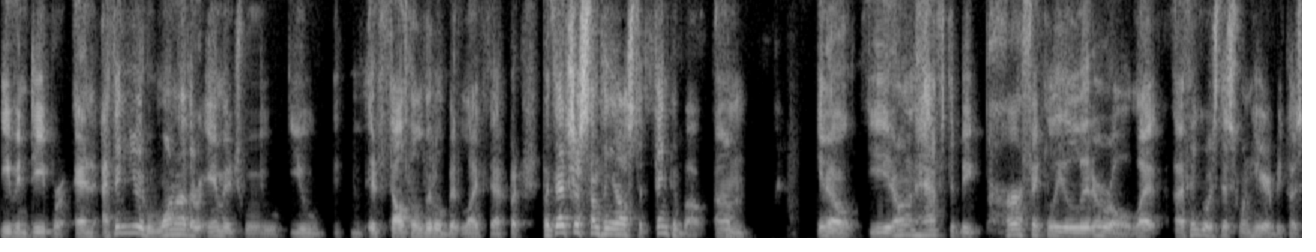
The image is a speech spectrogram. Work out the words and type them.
even deeper and i think you had one other image where you, you it felt a little bit like that but but that's just something else to think about um you know, you don't have to be perfectly literal. Like I think it was this one here because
